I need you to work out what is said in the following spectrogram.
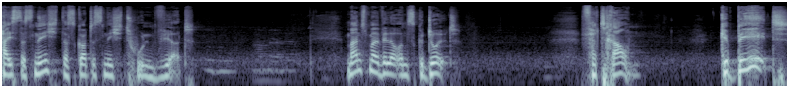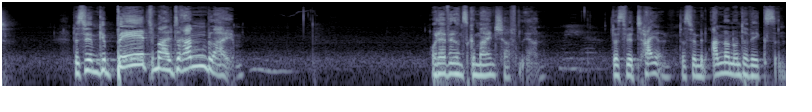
heißt das nicht, dass Gott es nicht tun wird. Manchmal will er uns Geduld, Vertrauen, Gebet, dass wir im Gebet mal dranbleiben. Oder er will uns Gemeinschaft lernen, dass wir teilen, dass wir mit anderen unterwegs sind.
